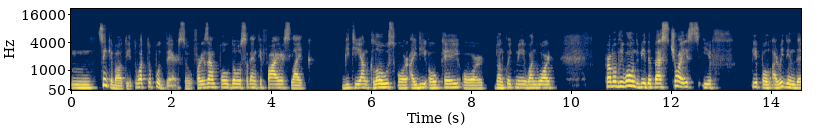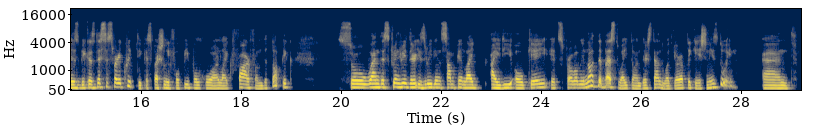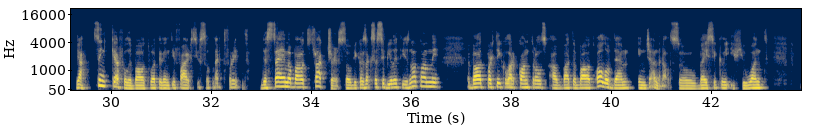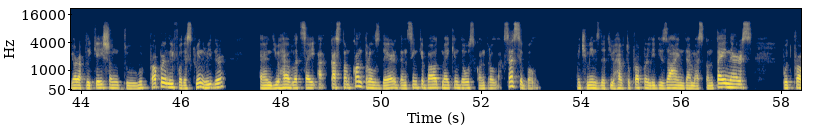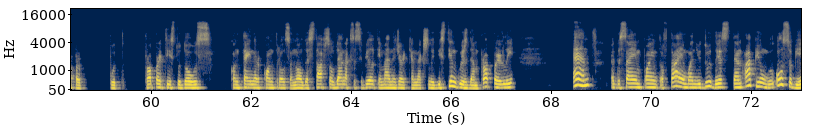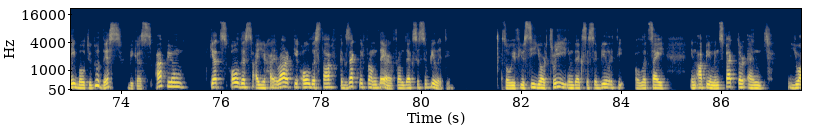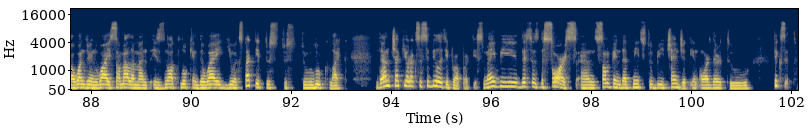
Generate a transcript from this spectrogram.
um, think about it, what to put there. So for example, those identifiers like btn close or id okay or don't click me one word probably won't be the best choice if people are reading this because this is very cryptic especially for people who are like far from the topic so when the screen reader is reading something like id okay it's probably not the best way to understand what your application is doing and yeah think careful about what identifiers you select for it the same about structures. So because accessibility is not only about particular controls, uh, but about all of them in general. So basically, if you want your application to look properly for the screen reader, and you have, let's say, custom controls there, then think about making those controls accessible, which means that you have to properly design them as containers, put proper put properties to those container controls and all the stuff. So then accessibility manager can actually distinguish them properly. And at the same point of time, when you do this, then Appium will also be able to do this because Appium gets all this hierarchy, all the stuff exactly from there, from the accessibility. So if you see your tree in the accessibility, or let's say in Appium Inspector, and you are wondering why some element is not looking the way you expect it to, to, to look like, then check your accessibility properties. Maybe this is the source and something that needs to be changed in order to fix it.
